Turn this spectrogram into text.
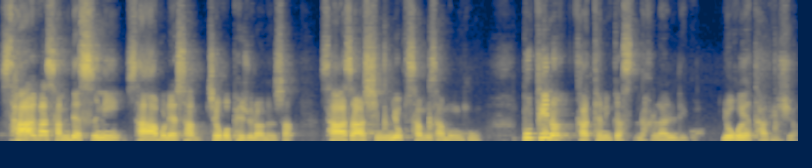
4가 3 됐으니 4분의 3 제곱해주라면서 4, 4, 16, 3, 3은 9. 부피는 같으니까 날리고. 요거의 답이죠.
